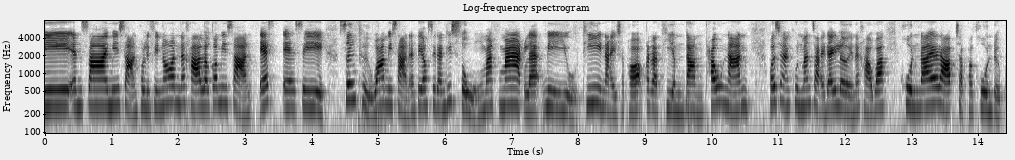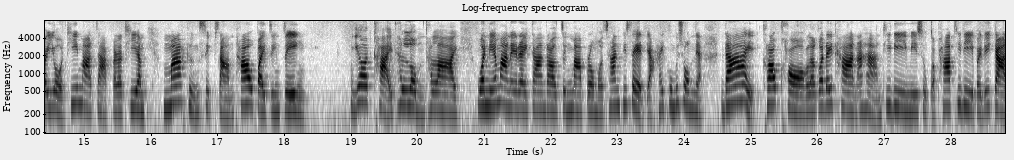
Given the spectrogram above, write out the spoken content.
มีเอนไซม์ มีสารโพลิฟีนอลนะคะ แล้วก็มีสาร SAC ซึ่งถือว่ามีสารแอนตี้ออกซิแดนท์ที่สูงมาก ๆ และมีอยู่ที่ในเฉพาะกระเทียมดำเท่านั้น เพราะฉะนั้นคุณมั่นใจได้เลยนะคะว่าคุณได้รับสรรพคุณหรือประโยชน์ที่มาจากกระเทียมมากถึง 13 เท่าไปจริง ๆ ยอดขายถล่มทลาย วันนี้มาในรายการเราจึงมาโปรโมชั่นพิเศษ อยากให้คุณผู้ชมเนี่ยได้ครอบครองแล้วก็ได้ทานอาหารที่ดีมีสุขภาพที่ดีไปด้วยกัน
